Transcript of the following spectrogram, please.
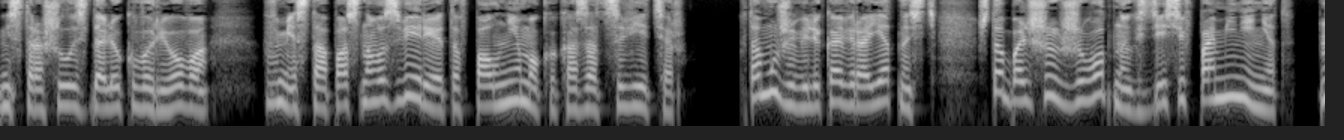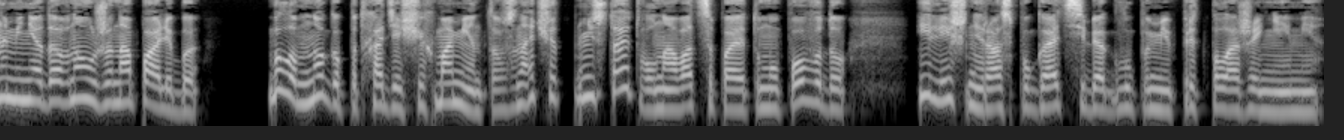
не страшилась далекого рева. Вместо опасного зверя это вполне мог оказаться ветер. К тому же велика вероятность, что больших животных здесь и в помине нет. На меня давно уже напали бы. Было много подходящих моментов, значит, не стоит волноваться по этому поводу и лишний раз пугать себя глупыми предположениями.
